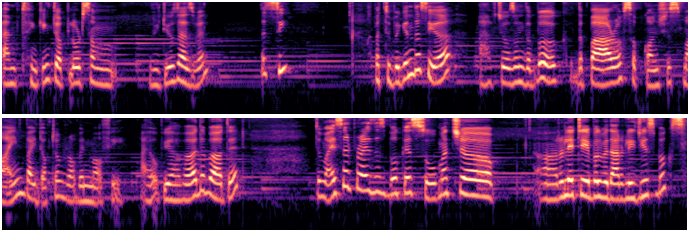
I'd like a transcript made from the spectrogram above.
I'm thinking to upload some videos as well. Let's see. But to begin this year, I have chosen the book The Power of Subconscious Mind by Dr. Robin Murphy. I hope you have heard about it. To my surprise, this book is so much uh, uh, relatable with our religious books.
